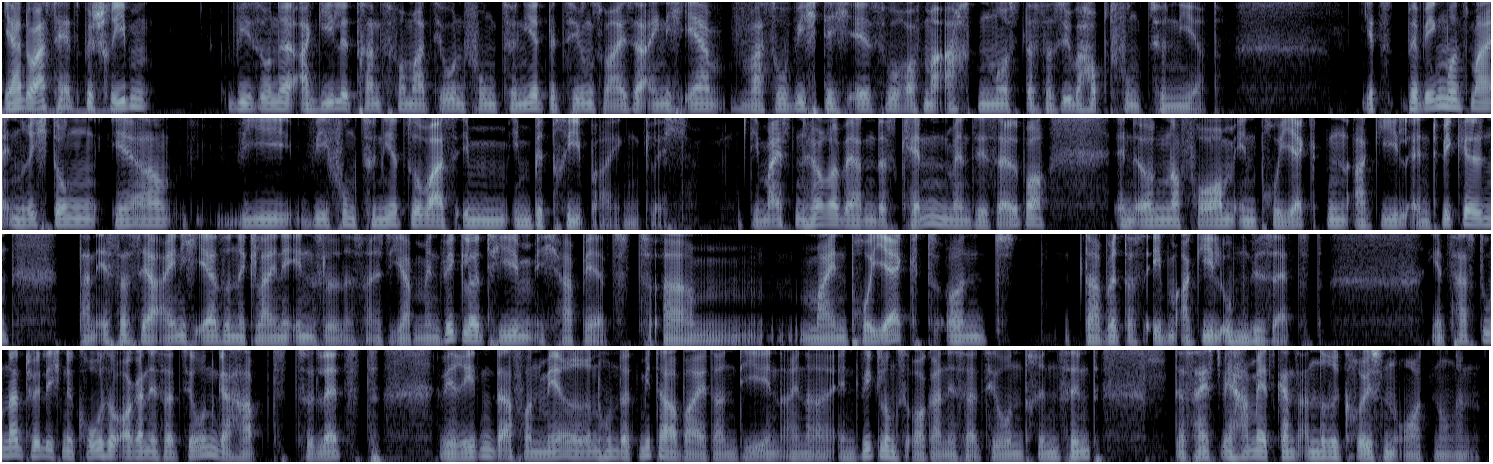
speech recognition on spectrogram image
Ja, du hast ja jetzt beschrieben, wie so eine agile Transformation funktioniert, beziehungsweise eigentlich eher, was so wichtig ist, worauf man achten muss, dass das überhaupt funktioniert. Jetzt bewegen wir uns mal in Richtung eher, wie, wie funktioniert sowas im, im Betrieb eigentlich? Die meisten Hörer werden das kennen, wenn sie selber in irgendeiner Form in Projekten agil entwickeln, dann ist das ja eigentlich eher so eine kleine Insel. Das heißt, ich habe ein Entwicklerteam, ich habe jetzt ähm, mein Projekt und da wird das eben agil umgesetzt. Jetzt hast du natürlich eine große Organisation gehabt. Zuletzt, wir reden da von mehreren hundert Mitarbeitern, die in einer Entwicklungsorganisation drin sind. Das heißt, wir haben jetzt ganz andere Größenordnungen.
